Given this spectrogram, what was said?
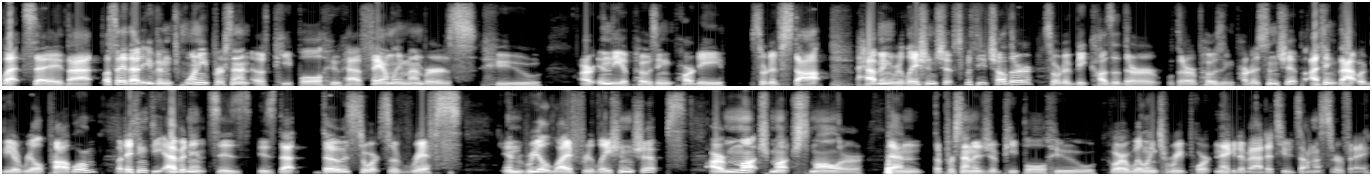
let's say that let's say that even 20% of people who have family members who are in the opposing party sort of stop having relationships with each other sort of because of their their opposing partisanship i think that would be a real problem. But i think the evidence is is that those sorts of rifts in real life relationships are much much smaller than the percentage of people who who are willing to report negative attitudes on a survey.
